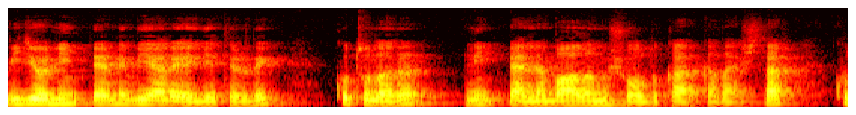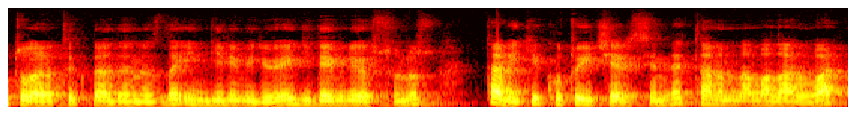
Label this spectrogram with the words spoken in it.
Video linklerini bir araya getirdik. Kutuları linklerle bağlamış olduk arkadaşlar. Kutuları tıkladığınızda ilgili videoya gidebiliyorsunuz. Tabii ki kutu içerisinde tanımlamalar var.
